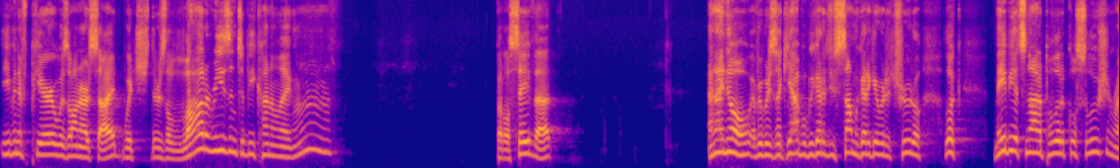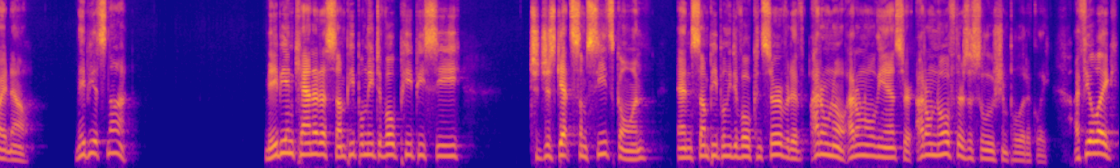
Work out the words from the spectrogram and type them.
even if Pierre was on our side, which there's a lot of reason to be kind of like, mm, but I'll save that. And I know everybody's like, yeah, but we got to do something. We got to get rid of Trudeau. Look, maybe it's not a political solution right now. Maybe it's not. Maybe in Canada, some people need to vote PPC to just get some seats going, and some people need to vote conservative. I don't know. I don't know the answer. I don't know if there's a solution politically. I feel like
